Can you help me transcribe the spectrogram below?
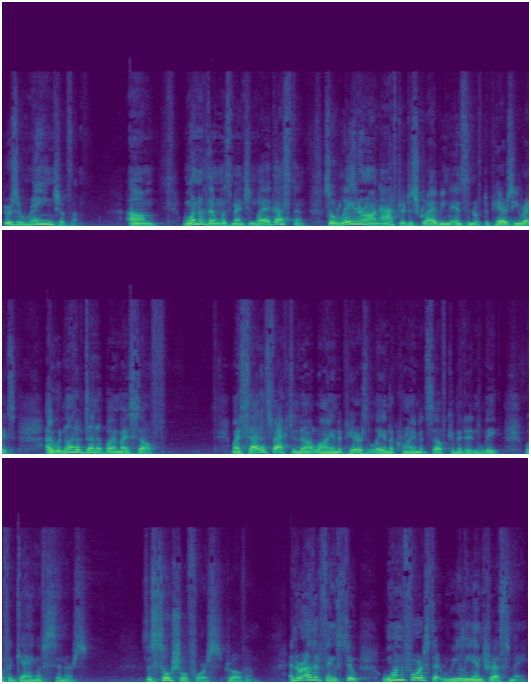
there's a range of them. Um, one of them was mentioned by Augustine. So later on, after describing the incident with the pears, he writes, I would not have done it by myself. My satisfaction did not lie in the pears, it lay in the crime itself committed in league with a gang of sinners. The social force drove him. And there are other things too. One force that really interests me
